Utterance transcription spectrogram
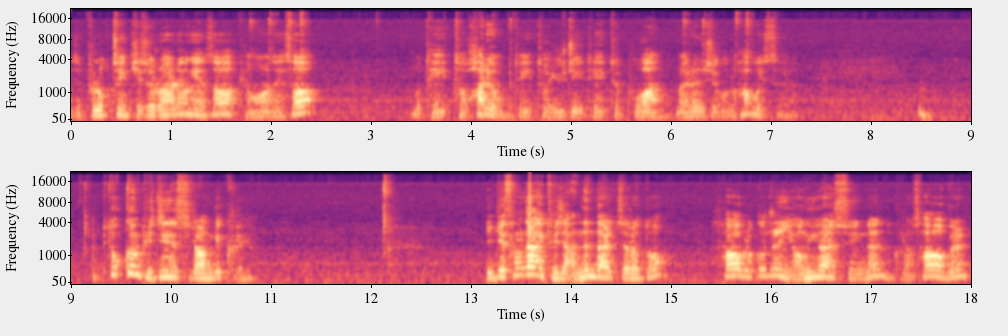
이제 블록체인 기술을 활용해서 병원에서 뭐 데이터 활용, 데이터 유지, 데이터 보안 뭐 이런 식으로 하고 있어요. 토큰 비즈니스라는 게 그래요. 이게 상장이 되지 않는다 할지라도 사업을 꾸준히 영위할 수 있는 그런 사업을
